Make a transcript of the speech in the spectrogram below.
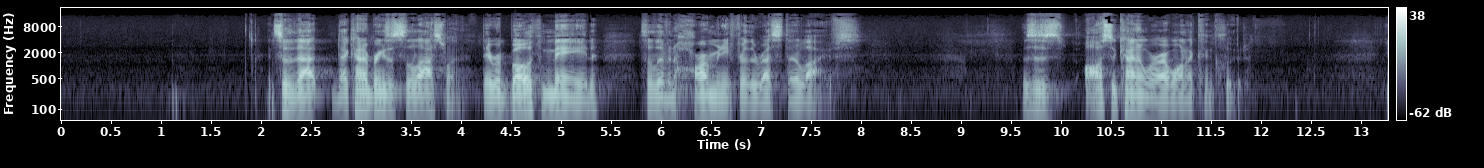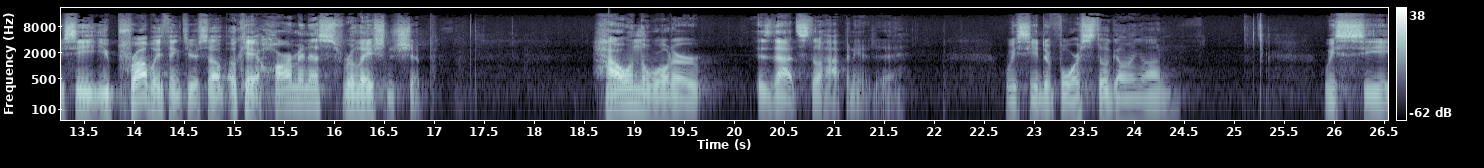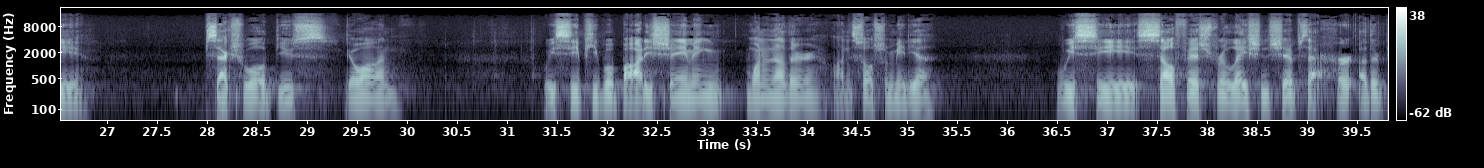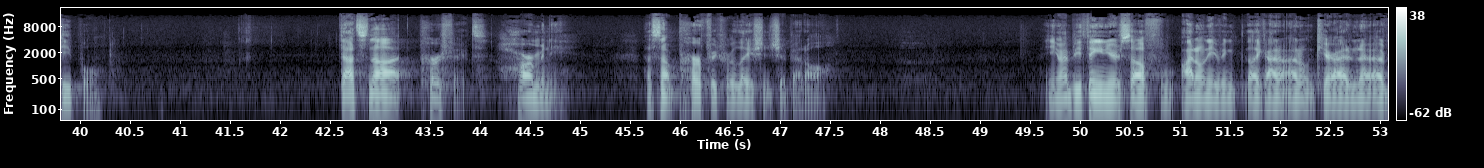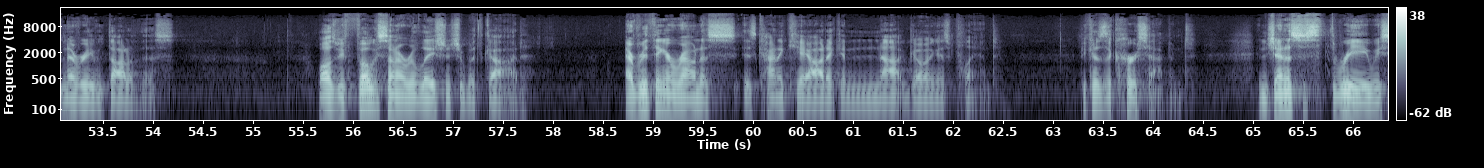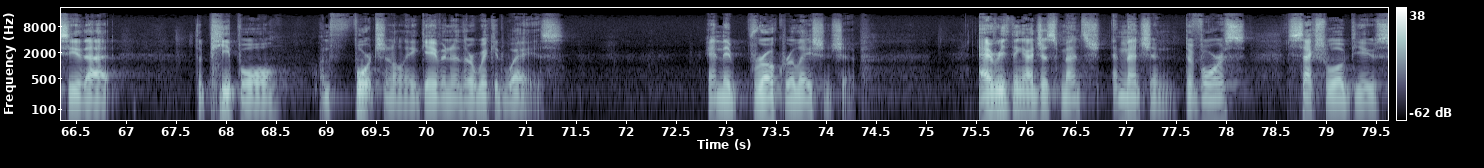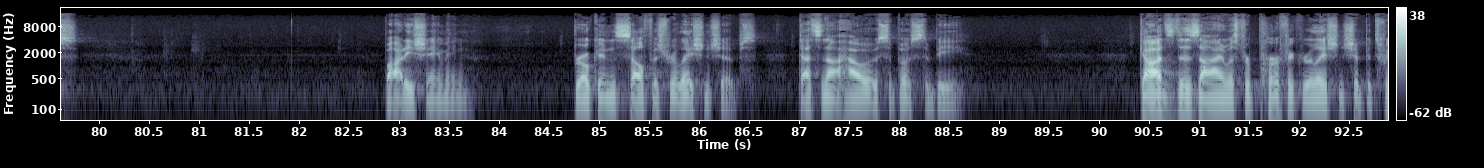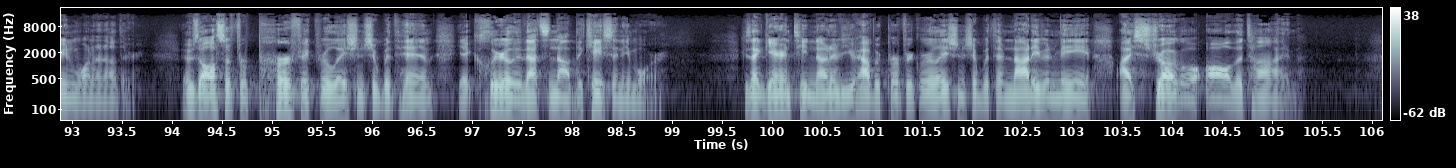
And so that, that kind of brings us to the last one. They were both made to live in harmony for the rest of their lives. This is also kind of where I want to conclude. You see, you probably think to yourself, okay, harmonious relationship. How in the world are, is that still happening today? We see divorce still going on. We see sexual abuse go on. We see people body shaming one another on social media. We see selfish relationships that hurt other people. That's not perfect harmony. That's not perfect relationship at all. And you might be thinking to yourself, I don't even, like, I don't, I don't care. I I've never even thought of this. Well, as we focus on our relationship with God, everything around us is kind of chaotic and not going as planned because the curse happened. In Genesis 3, we see that the people, unfortunately, gave into their wicked ways and they broke relationship. Everything I just mentioned divorce, sexual abuse, body shaming, broken, selfish relationships. That's not how it was supposed to be. God's design was for perfect relationship between one another. It was also for perfect relationship with Him, yet clearly that's not the case anymore. Because I guarantee none of you have a perfect relationship with Him, not even me. I struggle all the time.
